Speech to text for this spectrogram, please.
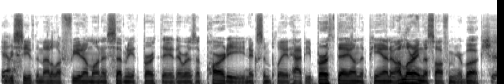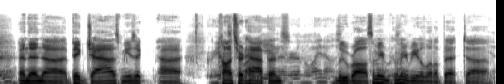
He yeah. received the Medal of Freedom on his 70th birthday. There was a party. Nixon played Happy Birthday on the piano. I'm learning this all from your book. Sure. And then uh, big jazz music uh, concert happens. Lou Rawls. Let me let me read a little bit. Uh, yeah.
